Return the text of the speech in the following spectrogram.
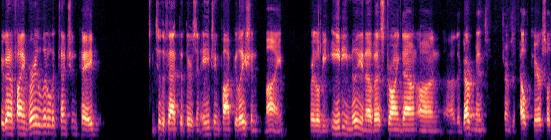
You're going to find very little attention paid to the fact that there's an aging population, mine, where there'll be 80 million of us drawing down on uh, the government terms of healthcare, Social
